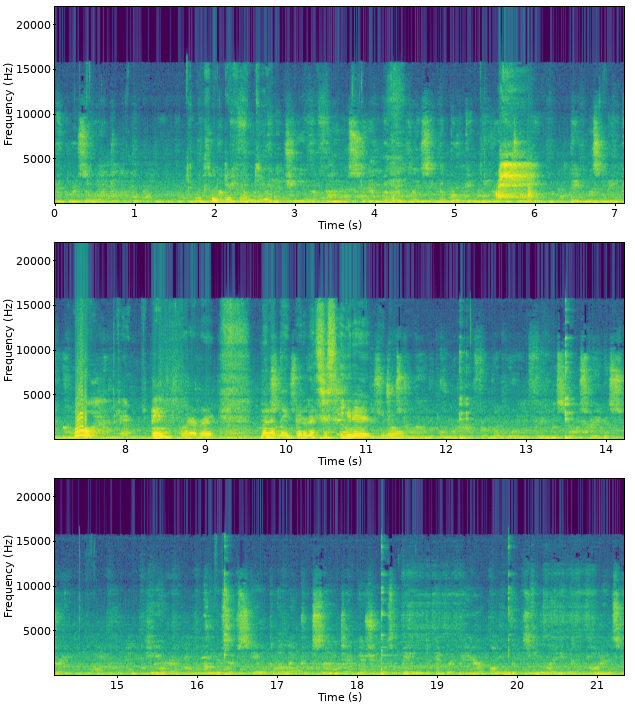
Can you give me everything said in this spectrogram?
and Resort. Looks so But before different they too. can achieve the final step of replacing the broken neon they must make a Whew, okay. Whatever. Let's just eat it, you know. Just around the corner from the world-famous Las Vegas Strip. Here, crews of skilled electric sign technicians build and repair all the key lighting components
